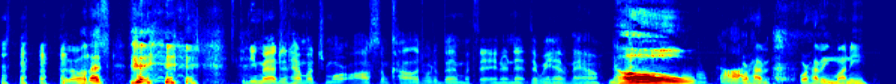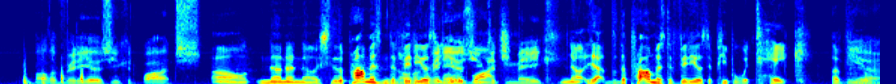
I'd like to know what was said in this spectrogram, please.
well, that's Can you imagine how much more awesome college would have been with the internet that we have now? no. Oh God! Or having or having money. All the videos you could watch, Oh no, no, no. See, the problem isn't the all videos the that you would videos you watch. could make. No, yeah, the problem is the videos that people would take of you. Yeah.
